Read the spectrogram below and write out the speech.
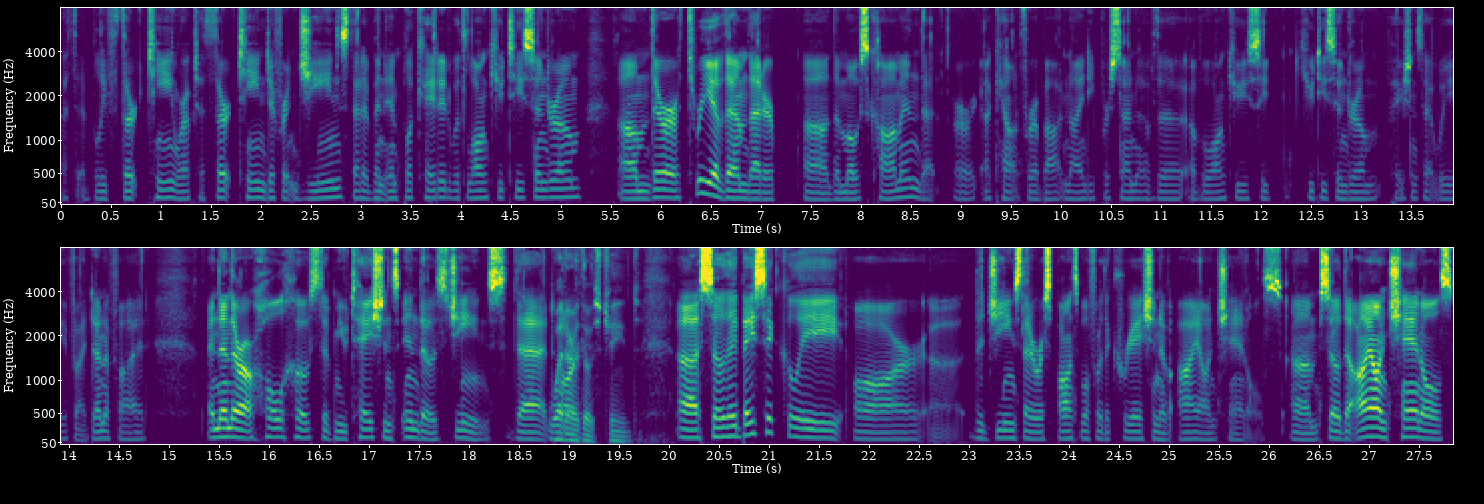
I, th- I, believe, 13. We're up to 13 different genes that have been implicated with long QT syndrome. Um, there are three of them that are uh, the most common that are, account for about 90% of the of the long QC, QT syndrome patients that we've identified. And then there are a whole host of mutations in those genes that. What are, are those genes? Uh, so they basically are uh, the genes that are responsible for the creation of ion channels. Um, so the ion channels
